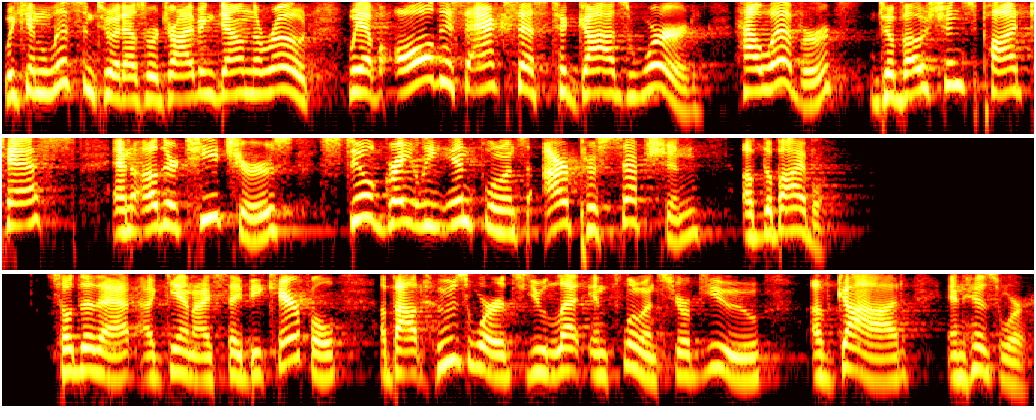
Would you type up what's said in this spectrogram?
We can listen to it as we're driving down the road. We have all this access to God's Word. However, devotions, podcasts, and other teachers still greatly influence our perception of the Bible. So, to that, again, I say be careful about whose words you let influence your view of God and His Word.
